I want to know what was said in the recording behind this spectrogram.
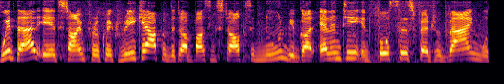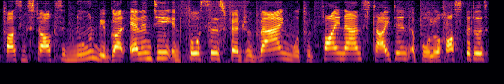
with that, it's time for a quick recap of the top buzzing stocks at noon. We've got L&T, Infosys, Federal Bank, Muthoot buzzing stocks at noon. We've got L&T, Infosys, Federal Bank, Muthoot Finance, Titan, Apollo Hospitals,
